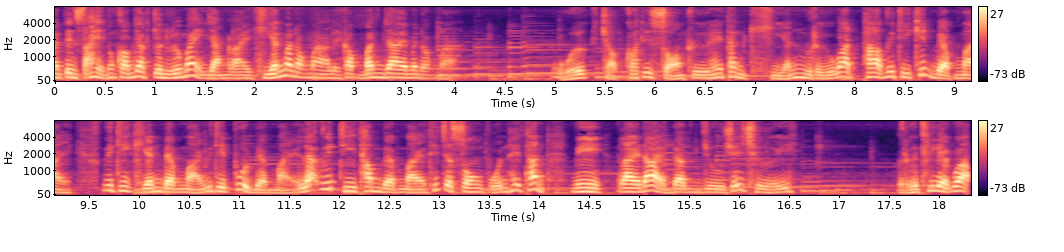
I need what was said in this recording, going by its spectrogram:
มันเป็นสาเหตุของความยากจนหรือไม่อย่างไร เขียนมันออกมาเลยครับ บรรยายมันออกมาเวิร์กช็อปข้อที่ 2 คือให้ท่านเขียนหรือวาดภาพวิธีคิดแบบใหม่ วิธีเขียนแบบใหม่ วิธีพูดแบบใหม่ และวิธีทำแบบใหม่ที่จะส่งผลให้ท่านมีรายได้แบบอยู่เฉยๆหรือที่เรียกว่า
